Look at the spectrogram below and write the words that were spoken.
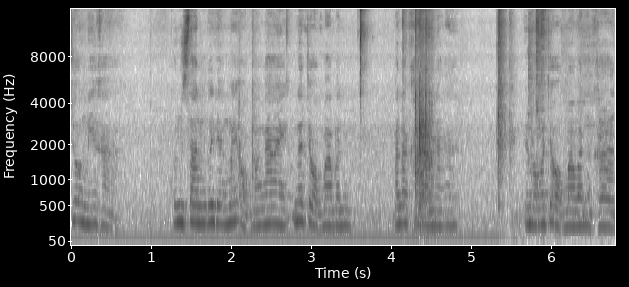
ช่วงนี้ค่ะ คุณซันก็ยังไม่ออกมาง่าย น่าจะออกมาวันวันอังคารนะคะเป็นบอกว่าจะออกมาวันอังคาร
